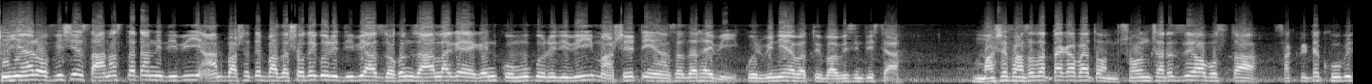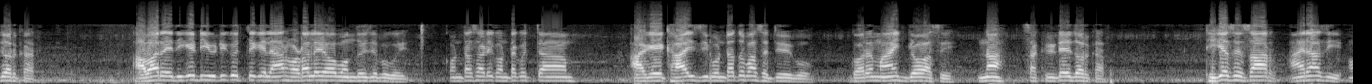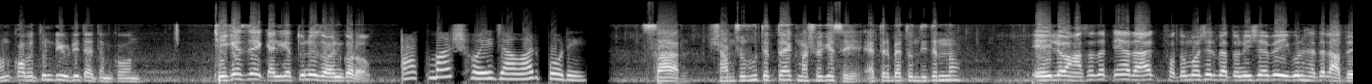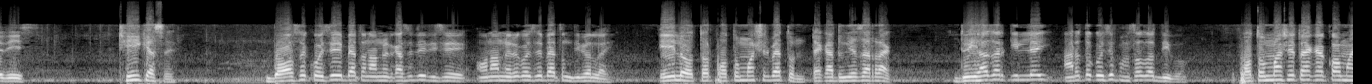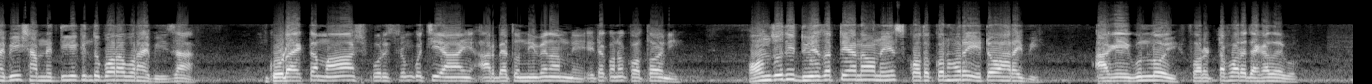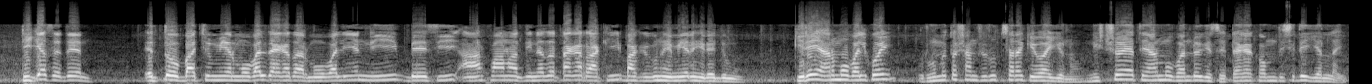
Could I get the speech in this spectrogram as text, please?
তুই আর অফিসে চা নাস্তা টানি দিবি, আর বাসাতে বাজার সদাই করে দিবি, আর যখন যা লাগে এগেন কমু করে দিবি, মাসে টেঁয়াশ হাজার হাইবি। করবি নি আবার তুই ভাবি চিন্তিস চা মাসে পাঁচ হাজার টাকা বেতন, সংসারের যে অবস্থা, চাকরিটা খুবই দরকার। আবার এদিকে ডিউটি করতে গেলে আর হঠালে বন্ধ হয়ে যাব গই ঘণ্টা সাড়ে ঘণ্টা করতাম। আগে খাই, জীবনটা তো বাঁচাতে হইব। ঘরে মাইক গেও আছে। না, চাকরিটাই দরকার। ঠিক আছে, স্যার, আয় রাজি। অন কবে তুমি ডিউটি তাইতাম কন? ঠিক আছে কালকে তুই জয়েন করো। এক মাস হয়ে যাওয়ার পরে। স্যার শামসুর হুতের তো এক মাস হয়ে গেছে এতের বেতন দিতেন না? এই লো হাঁস হাজার টাকা রাখ প্রথম মাসের বেতন হিসাবে ইগুন হাতে রাতে দিস। ঠিক আছে। বসে কইছে বেতন আপনার কাছে দিয়ে দিছে অনামনের কইছে বেতন দিবে লাই। এই লো তোর প্রথম মাসের বেতন টাকা দুই হাজার রাখ। দুই হাজার কিনলেই আরও তো কইছে পাঁচ হাজার দিব। প্রথম মাসে টাকা কম হাইবি সামনের দিকে কিন্তু বরাবর হাইবি যা। গোড়া একটা মাস পরিশ্রম করছি, আয়, আর বেতন নিবেন আমনে। এটা কোনো কথা হয়নি। অন যদি দুই হাজার টাকা না অনেস কতক্ষণ হরে এটাও হারাইবি। আগে এগুন লই, পরেরটা পরে দেখা যাইব। ঠিক আছে, দেন। এর তো বাচ্চু মিয়ার মোবাইল দেখা তার মোবাইল নিয়ে নি, বেশি, আর পানা তিন হাজার টাকা রাখি, বাকি গুণ হেমিয়ার হিরে দিমু। কিরে, আর মোবাইল কই? রুমে তো শামসুর ছাড়া কেউ আইয় না নিশ্চয় এতে আর মোবাইল লই গেছে, টাকা কম দিছি দে ইয়ার লাই।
